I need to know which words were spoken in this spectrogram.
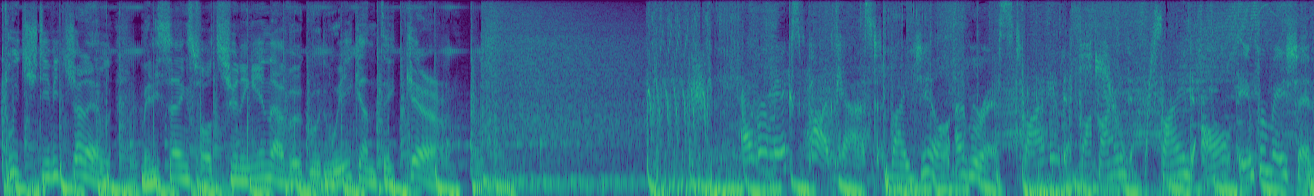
Twitch TV channel. Many thanks for tuning in, have a good week and take care. Evermix Podcast by Gil Everest. Find, find, find all information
